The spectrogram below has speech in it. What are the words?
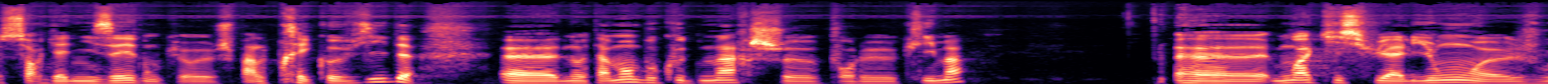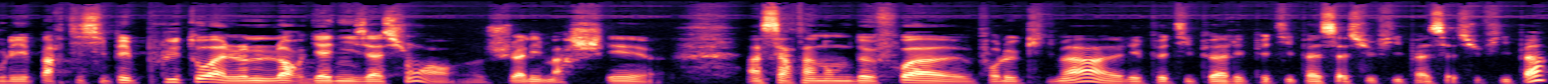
s'organiser, donc je parle pré-Covid, notamment beaucoup de marches pour le climat. Euh, moi qui suis à Lyon, euh, je voulais participer plutôt à l'organisation. Je suis allé marcher euh, un certain nombre de fois euh, pour le climat. Les petits pas, les petits pas, ça suffit pas, ça suffit pas.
